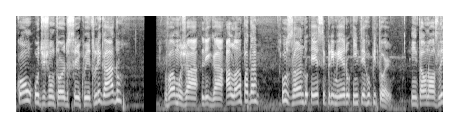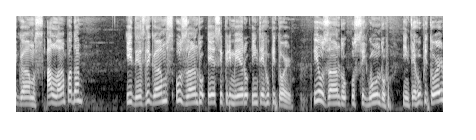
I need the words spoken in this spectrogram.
Com o disjuntor do circuito ligado, vamos já ligar a lâmpada usando esse primeiro interruptor. Então nós ligamos a lâmpada e desligamos usando esse primeiro interruptor. E usando o segundo interruptor,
